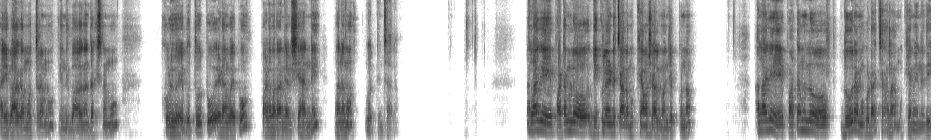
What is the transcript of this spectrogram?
పై భాగం ఉత్తరము కింది భాగం దక్షిణము కుడివైపు తూర్పు ఎడం వైపు పడమర అనే విషయాన్ని మనము గుర్తించాలి. అలాగే పటంలో దిక్కులు అంటే చాలా ముఖ్య అంశాలు మనం చెప్పుకున్నాం. అలాగే పటంలో దూరం కూడా చాలా ముఖ్యమైనది.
